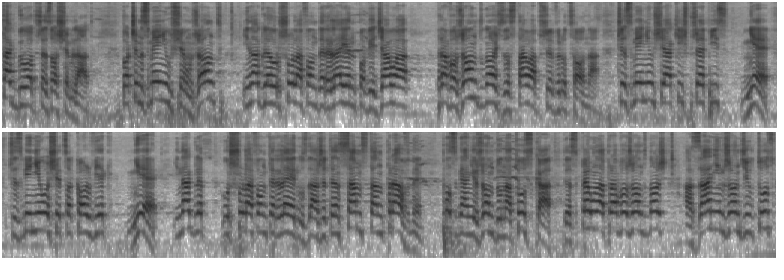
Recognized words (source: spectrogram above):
Tak było przez 8 lat. Po czym zmienił się rząd i nagle Urszula von der Leyen powiedziała: Praworządność została przywrócona. Czy zmienił się jakiś przepis? Nie. Czy zmieniło się cokolwiek? Nie. I nagle Urszula von der Leyen uznała, że ten sam stan prawny po zmianie rządu na Tuska to jest pełna praworządność, a zanim rządził Tusk,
